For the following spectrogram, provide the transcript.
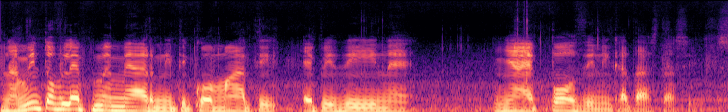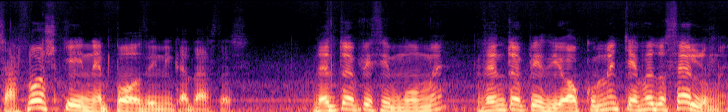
Να μην το βλέπουμε με αρνητικό μάτι επειδή είναι μια επώδυνη κατάσταση. Σαφώς και είναι επώδυνη κατάσταση. Δεν το επιθυμούμε, δεν το επιδιώκουμε και δεν το θέλουμε.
